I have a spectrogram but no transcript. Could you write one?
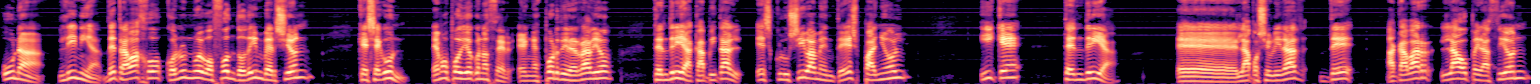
una línea de trabajo con un nuevo fondo de inversión que según hemos podido conocer en Sport Direct Radio tendría capital exclusivamente español y que tendría eh, la posibilidad de acabar la operación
